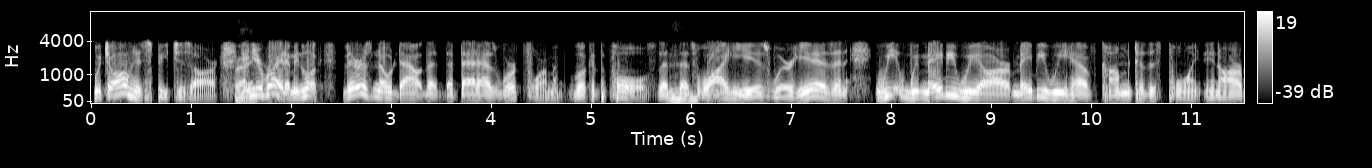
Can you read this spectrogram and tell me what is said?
which all his speeches are. Right. And you're right. I mean, look, there is no doubt that that, that has worked for him. Look at the polls. That, mm-hmm. That's why he is where he is, and we, we maybe we are maybe we have have come to this point in our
